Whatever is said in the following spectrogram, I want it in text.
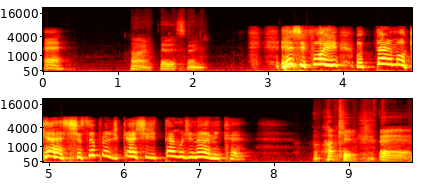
É. Ah, interessante. Esse foi o Thermocast, o seu podcast de termodinâmica. Ok. É,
